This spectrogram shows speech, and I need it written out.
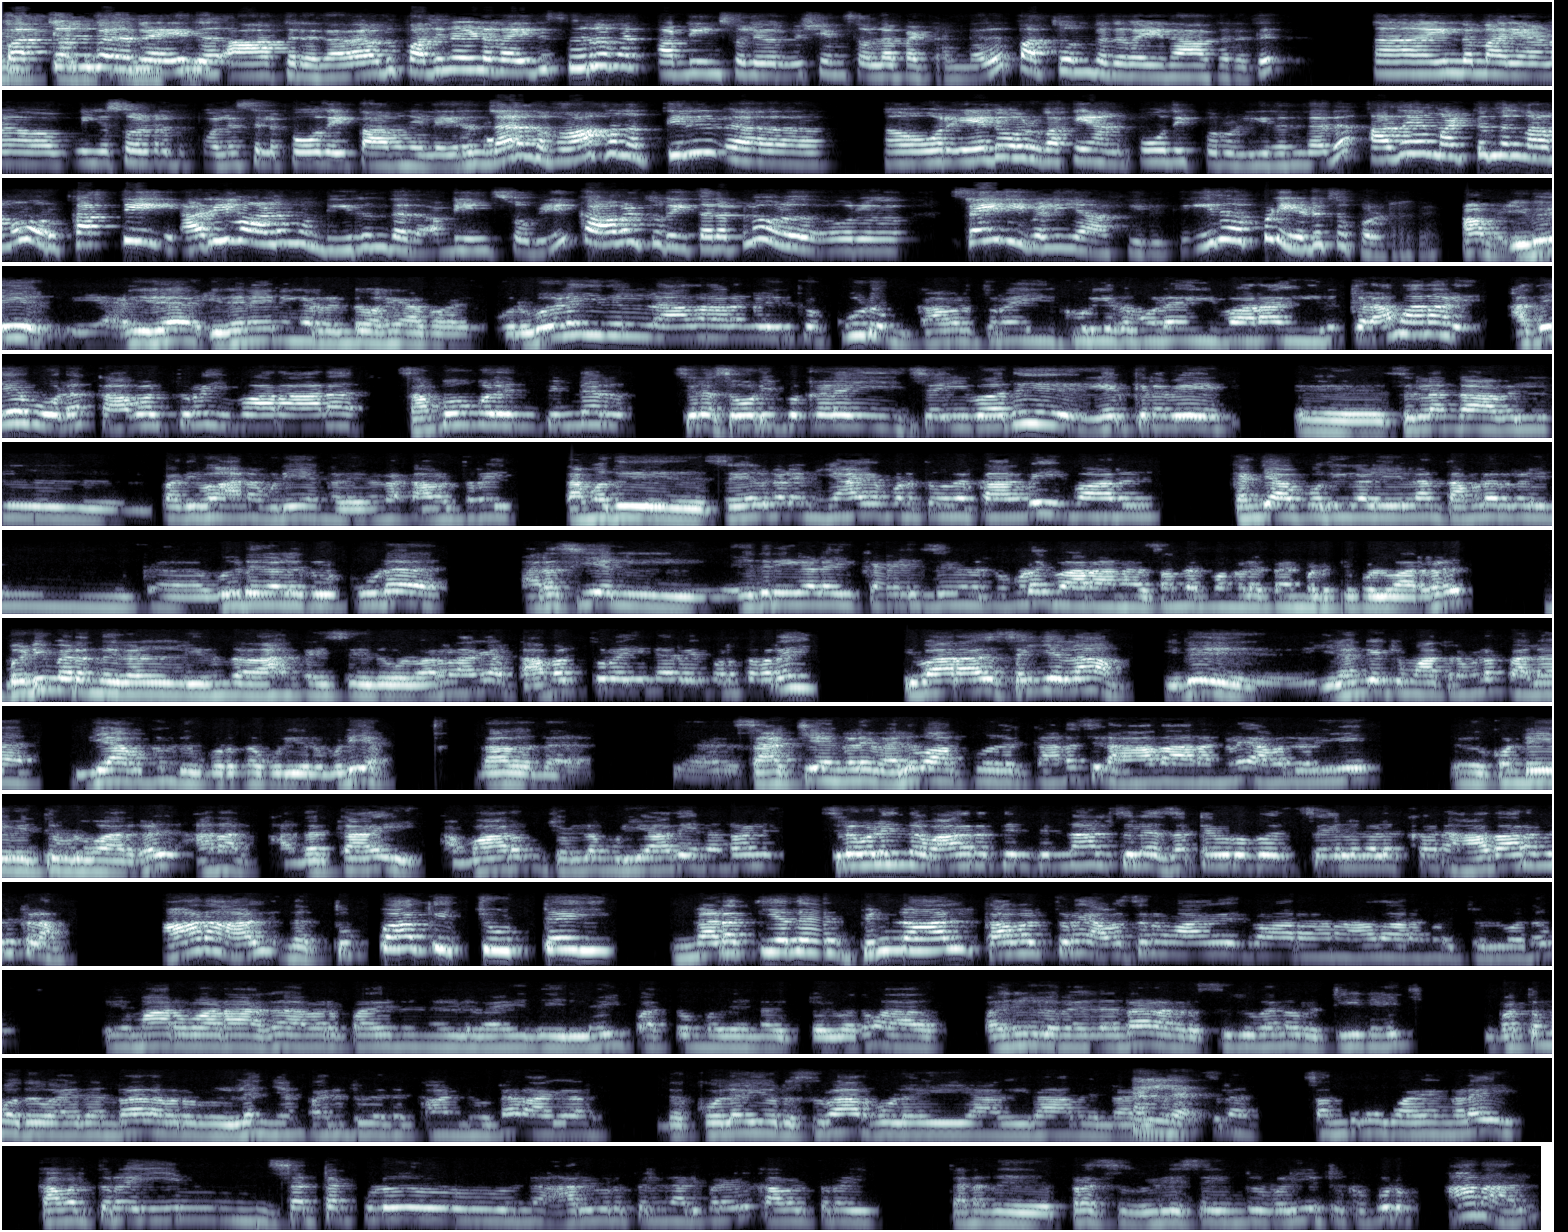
பத்தொன்பது வயது ஆகிறது. அதாவது பதினேழு வயது சிறுவன் அப்படின்னு சொல்லி ஒரு விஷயம் சொல்லப்பட்டிருந்தது. பத்தொன்பது வயது ஆகிறது. இந்த மாதிரியான நீங்க சொல்றது போல சில போதை பாவனையில இருந்தார். அந்த வாகனத்தில் ஒரு ஏதோ ஒரு வகையான போதைப் பொருள் இருந்தது. அதை மட்டுமில்லாமல் ஒரு கத்தி அறிவாளும் ஒன்று இருந்தது அப்படின்னு சொல்லி காவல்துறை தரப்புல ஒரு ஒரு செய்தி வெளியாகி இருக்கு. இது எப்படி எடுத்துக்கொள்றது? ஆமா இது இதனை நீங்க ரெண்டு வகையாக ஒருவேளை இதில் ஆதாரங்கள் இருக்கக்கூடும். காவல்துறை கூறியது போல இவ்வாறாக இருக்கலாம். ஆனால் அதே போல காவல்துறை இவ்வாறான சம்பவங்களின் பின்னர் சில சோடிப்புகளை செய்வது ஏற்கனவே ஸ்ரீலங்காவில் பதிவான விடயங்கள். என்னென்ன காவல்துறை தமது செயல்களை நியாயப்படுத்துவதற்காகவே இவ்வாறு கஞ்சா பொதிகளை எல்லாம் தமிழர்களின் வீடுகளுக்கு கூட அரசியல் எதிரிகளை கைது செய்வதற்கு கூட இவ்வாறான சந்தர்ப்பங்களை பயன்படுத்திக் கொள்வார்கள். வெடிமருந்துகள் இருந்ததாக கைது செய்து கொள்வார்கள். ஆக காவல்துறையினரை பொறுத்தவரை இவ்வாறாக செய்யலாம். இது இலங்கைக்கு மாத்திரமல்ல பல இந்தியாவுக்கும் இது பொருந்தக்கூடிய ஒரு விடயம். அதாவது அந்த சாட்சியங்களை வலுவாக்குவதற்கான சில ஆதாரங்களை அவர்களையே கொண்டே வைத்து விடுவார்கள். ஆனால் அதற்காக அவ்வாறும் சொல்ல முடியாது. ஏனென்றால் சிலவழி இந்த வாகனத்தின் பின்னால் சில சட்டவிரோத செயல்களுக்கான ஆதாரம் இருக்கலாம். ஆனால் இந்த துப்பாக்கி சூட்டை நடத்தியதன் பின்னால் காவல்துறை அவசரமாக இவ்வாறான ஆதாரங்களை சொல்வதும் மாறுபாடாக அவர் பதினேழு வயது இல்லை பத்தொன்பது என சொல்வதும் அதாவது பதினேழு வயது என்றால் அவர் சிறுவன் ஒரு டீனேஜ் பத்தொன்பது வயது என்றால் அவர் ஒரு இளைஞன் பதினெட்டு வயதை காண்டு விட்டார் ஆக இந்த கொலை ஒரு சிறார் கொலையாக இராது என்ற சில சந்தேகங்களை காவல்துறையின் சட்டக்குழு அறிவுறுத்தலின் அடிப்படையில் காவல்துறை தனது பிரஸ் ரிலீஸை இன்று வெளியிட்டிருக்க கூடும். ஆனால்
